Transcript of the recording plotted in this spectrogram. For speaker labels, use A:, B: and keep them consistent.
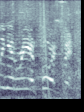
A: Calling in reinforcements!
